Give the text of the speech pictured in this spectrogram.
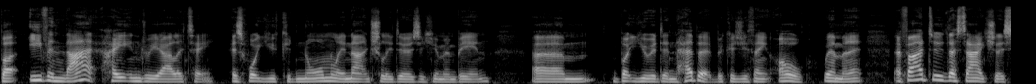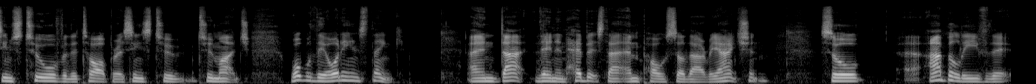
But even that heightened reality is what you could normally naturally do as a human being. Um, but you would inhibit because you think, oh, wait a minute, if I do this action, it seems too over the top or it seems too too much. What will the audience think? And that then inhibits that impulse or that reaction. So uh, I believe that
